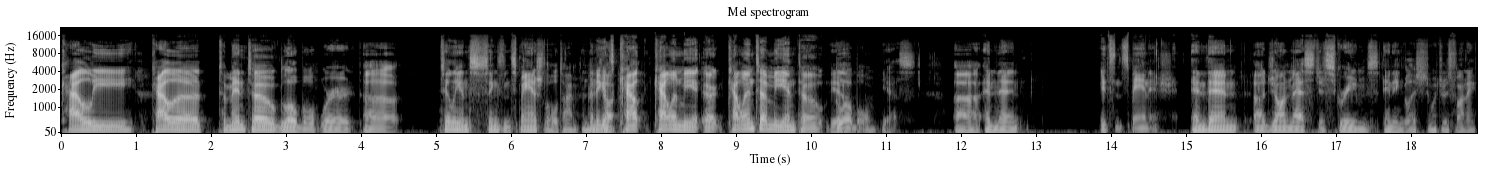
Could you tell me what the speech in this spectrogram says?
Cali Calatamento Global, where uh, Tilian sings in Spanish the whole time. And I think it's Cal Calen uh, Calentamiento Yeah. Global. yes, uh, and then It's in Spanish. and then uh, Jon Mess just screams in English, which was funny.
